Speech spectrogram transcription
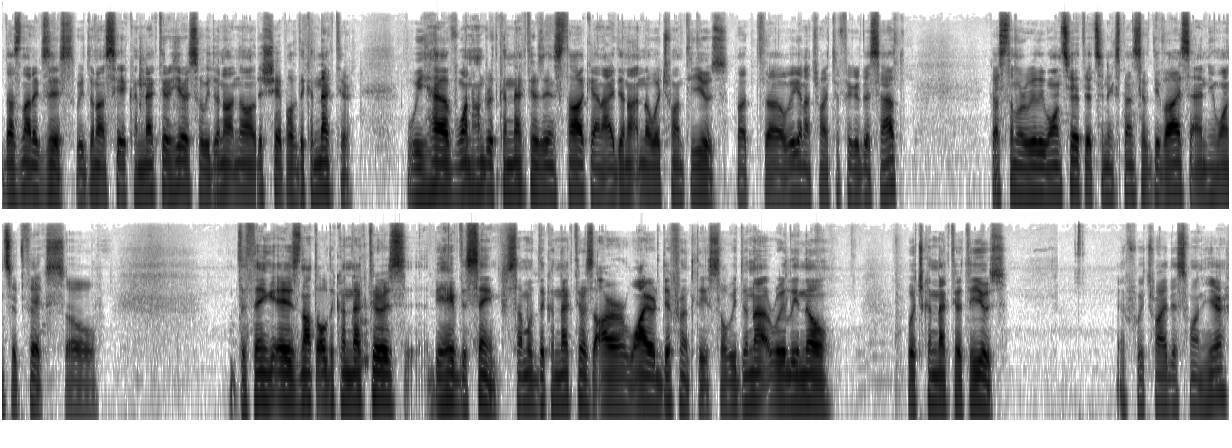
does not exist. We do not see a connector here, so we do not know the shape of the connector. We have 100 connectors in stock, and I do not know which one to use, but uh, we're gonna try to figure this out. Customer really wants it. It's an expensive device, and he wants it fixed. So the thing is, not all the connectors behave the same. Some of the connectors are wired differently, so we do not really know which connector to use. If we try this one here,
